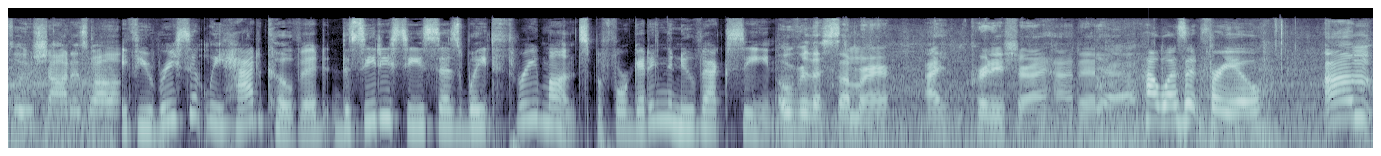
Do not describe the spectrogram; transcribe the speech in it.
flu shot as well. If you recently had COVID, the CDC says wait three months before getting the new vaccine. Over the summer, I'm pretty sure I had it. Yeah. How was it for you? Um,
